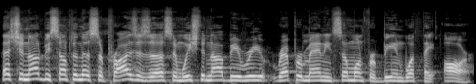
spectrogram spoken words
That should not be something that surprises us, and we should not be re- reprimanding someone for being what they are.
